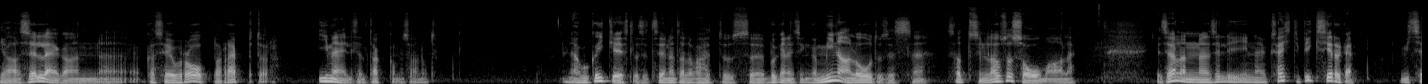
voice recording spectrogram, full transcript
Ja sellega on ka see Euroopa Raptor imeliselt hakkama saanud nagu kõik eestlased, see nädalavahetus äh, põgenesin ka mina loodusesse, sattusin lausa Soomaale. ja seal on äh, selline üks hästi pikk sirge, mis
